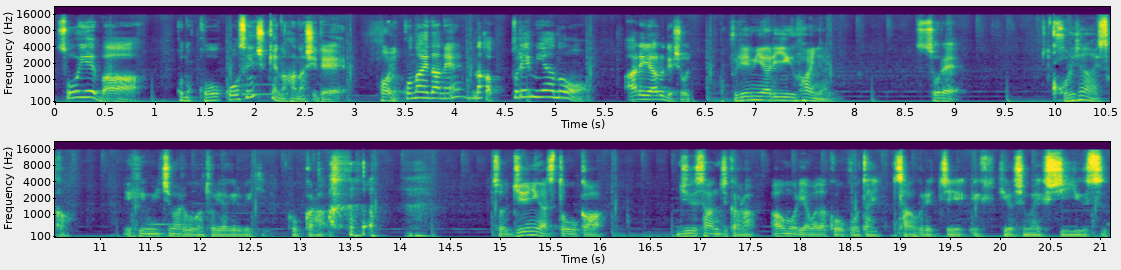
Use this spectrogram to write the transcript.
そういえばこの高校選手権の話ではい。この間ねなんかプレミアのあれやるでしょ？プレミアリーグファイナル？それ。これじゃないですか。FM105 が取り上げるべき。ここから。そう12月10日13時から青森山田高校対サンフレッチェ広島 FC ユース。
